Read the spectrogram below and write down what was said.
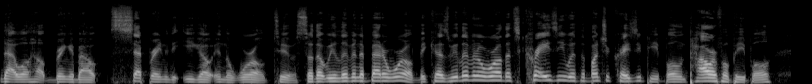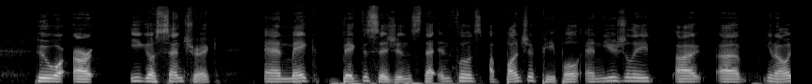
That will help bring about separating the ego in the world too, so that we live in a better world. Because we live in a world that's crazy with a bunch of crazy people and powerful people who are, are egocentric and make big decisions that influence a bunch of people. And usually, uh, uh, you know,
